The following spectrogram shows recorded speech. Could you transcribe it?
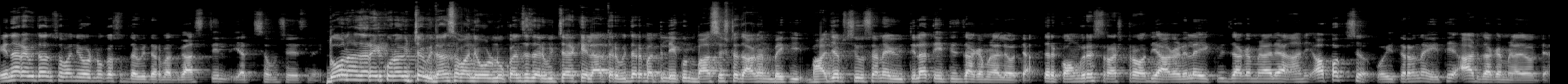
येणाऱ्या विधानसभा निवडणुका सुद्धा विदर्भात गाजतील यात संशयच नाही. दोन हजार एकोणावीसच्या विधानसभा निवडणुकांचा जर विचार केला तर विदर्भातील एकूण बासष्ट जागांपैकी भाजप शिवसेना युतीला तेहतीस जागा मिळाल्या होत्या. तर काँग्रेस राष्ट्रवादी आघाडीला एकवीस जागा मिळाल्या आणि अपक्ष व इतरांना येथे आठ जागा मिळाल्या होत्या.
